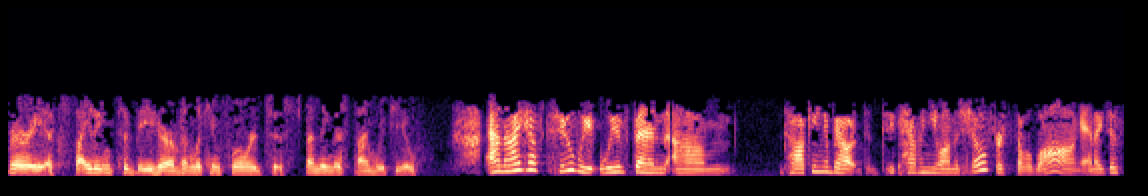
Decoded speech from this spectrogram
very exciting to be here. I've been looking forward to spending this time with you. And I have too. We we've been um talking about having you on the show for so long and I just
